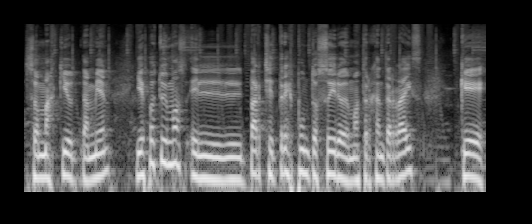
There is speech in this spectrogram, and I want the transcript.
son más cute también. Y después tuvimos el parche 3.0 de Monster Hunter Rise, que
